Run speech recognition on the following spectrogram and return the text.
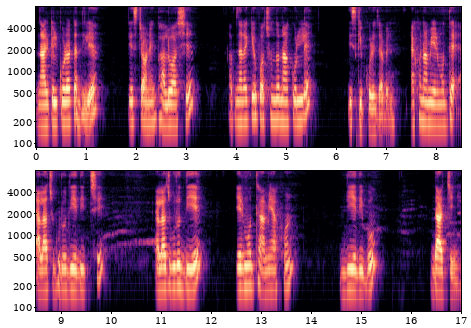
নারকেল কোড়াটা দিলে টেস্টটা অনেক ভালো আসে। আপনারা কেউ পছন্দ না করলে স্কিপ করে যাবেন। এখন আমি এর মধ্যে এলাচ গুঁড়ো দিয়ে দিচ্ছি। এলাচ গুঁড়ো দিয়ে এর মধ্যে আমি এখন দিয়ে দিব দারচিনি।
